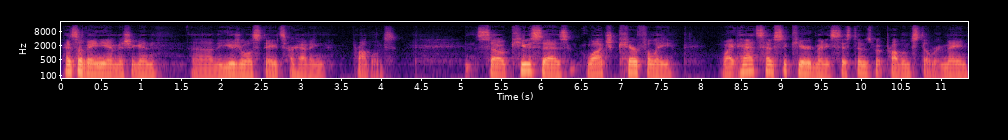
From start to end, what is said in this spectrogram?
Pennsylvania, Michigan. Uh, the usual states are having problems. So Q says, watch carefully. White hats have secured many systems, but problems still remain.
